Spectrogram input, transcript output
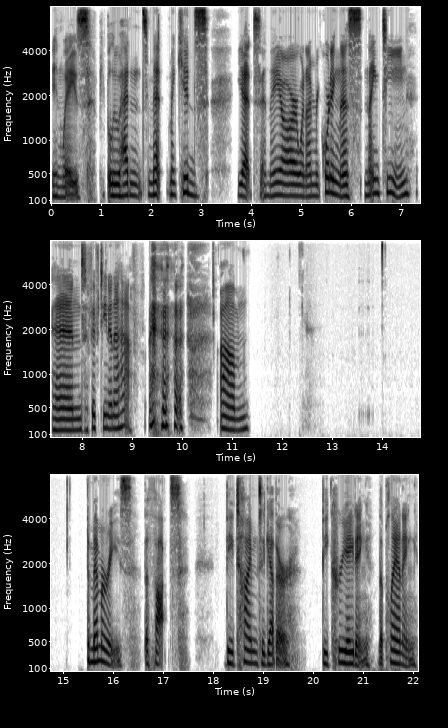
in ways. People who hadn't met my kids yet. And they are, when I'm recording this, 19 and 15 and a half. um, the memories, the thoughts, the time together, the creating, the planning,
